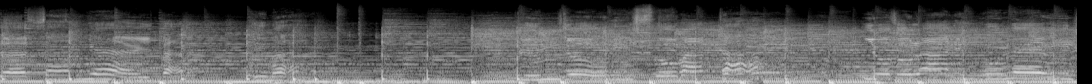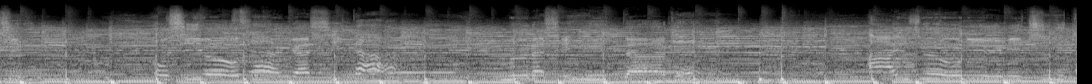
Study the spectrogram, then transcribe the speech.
ささやいた今群青に染まった。夜空にオレンジ星を探した。虚しいだけ愛情に満ちた。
